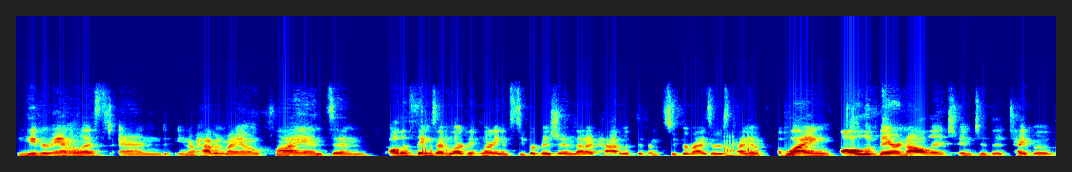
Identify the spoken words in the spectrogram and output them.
behavior uh-huh. analyst, and you know having my own clients and all the things I'm learning learning in supervision that I've had with different supervisors, kind of applying all of their knowledge into the type of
